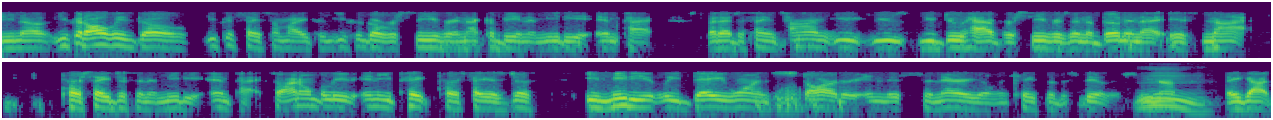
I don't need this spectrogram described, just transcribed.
You know, you could always go. You could say somebody could you could go receiver, and that could be an immediate impact. But at the same time, you you you do have receivers in the building that is not per se just an immediate impact. So I don't believe any pick per se is just immediately day one starter in this scenario in case of the Steelers. You know, Mm. they got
